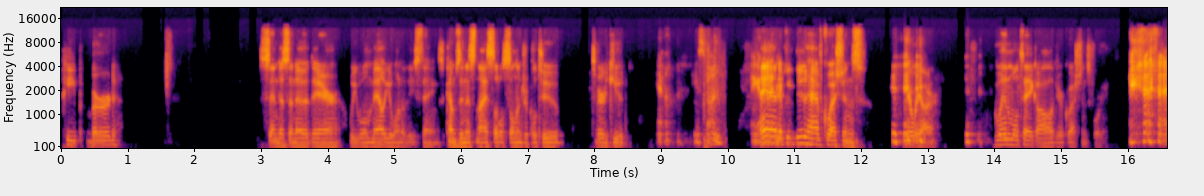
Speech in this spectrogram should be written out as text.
peep bird. Send us a note there. We will mail you one of these things. It comes in this nice little cylindrical tube. It's very cute. Yeah, he's fun. And if you do have questions, here we are. Gwen will take all of your questions for you.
